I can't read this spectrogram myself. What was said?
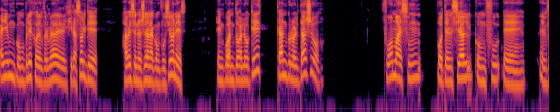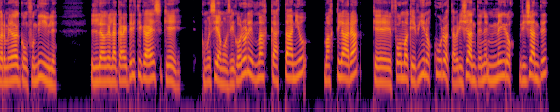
hay un complejo de enfermedades del girasol que a veces nos llevan a confusiones. En cuanto a lo que es cancro del tallo, FOMA es un potencial eh, enfermedad confundible. La, la, característica es que, como decíamos, el color es más castaño, más clara, que FOMA que es bien oscuro, hasta brillante, negro brillante.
